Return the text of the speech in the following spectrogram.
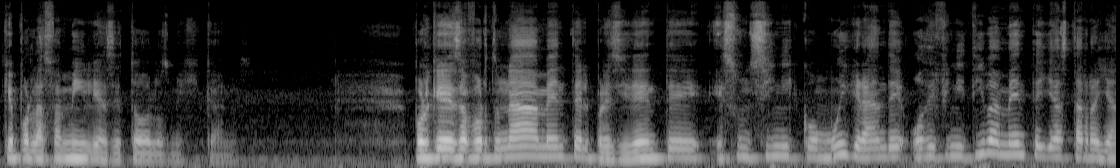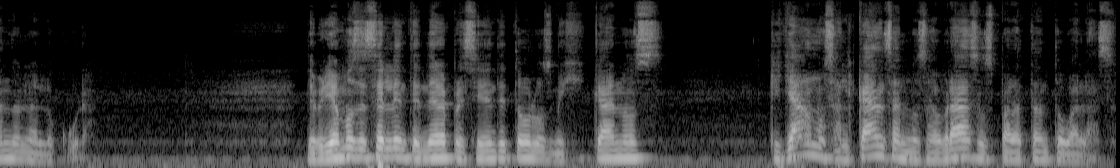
que por las familias de todos los mexicanos. Porque desafortunadamente el presidente es un cínico muy grande o definitivamente ya está rayando en la locura. Deberíamos de hacerle entender al presidente de todos los mexicanos que ya no nos alcanzan los abrazos para tanto balazo.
